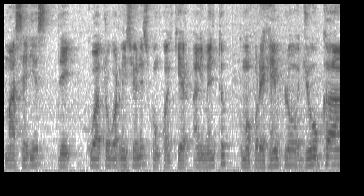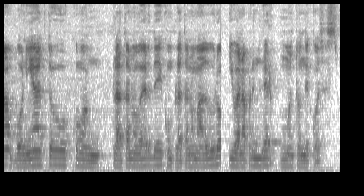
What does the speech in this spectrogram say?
más series de cuatro guarniciones con cualquier alimento, como por ejemplo yuca, boniato, con plátano verde, con plátano maduro, y van a aprender un montón de cosas.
